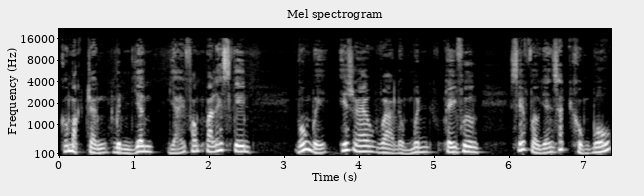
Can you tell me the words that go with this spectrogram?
của mặt trận bình dân giải phóng Palestine, vốn bị Israel và đồng minh Tây phương xếp vào danh sách khủng bố.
